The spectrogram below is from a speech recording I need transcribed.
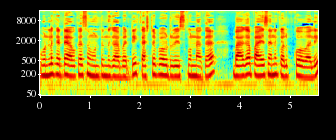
ఉండలు కట్టే అవకాశం ఉంటుంది కాబట్టి కస్టర్డ్ పౌడర్ వేసుకున్నాక బాగా పాయసాన్ని కలుపుకోవాలి.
